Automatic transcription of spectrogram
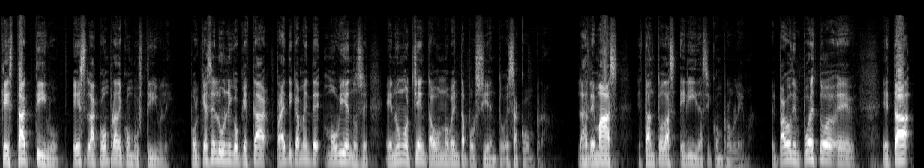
que está activo, es la compra de combustible, porque es el único que está prácticamente moviéndose en un 80 o un 90% esa compra. Las demás están todas heridas y con problemas. El pago de impuestos eh, está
